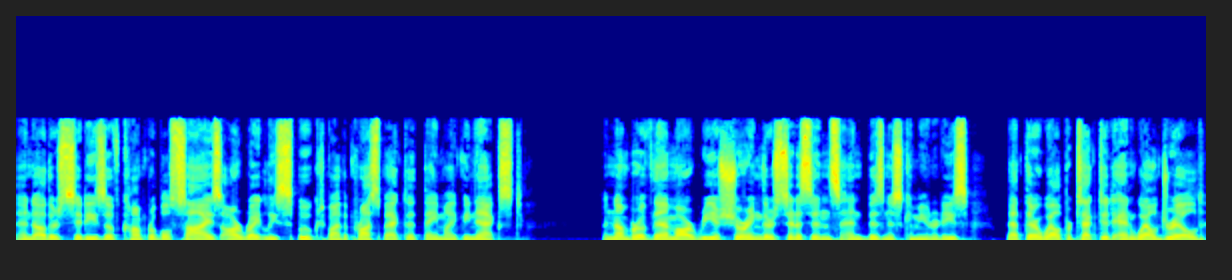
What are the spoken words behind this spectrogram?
and other cities of comparable size are rightly spooked by the prospect that they might be next. A number of them are reassuring their citizens and business communities that they're well protected and well drilled,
